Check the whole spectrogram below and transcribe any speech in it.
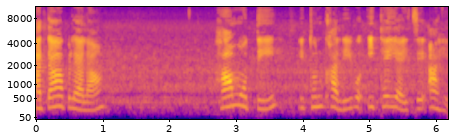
आता आपल्याला हा मोती इथून खाली व इथे यायचे आहे.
